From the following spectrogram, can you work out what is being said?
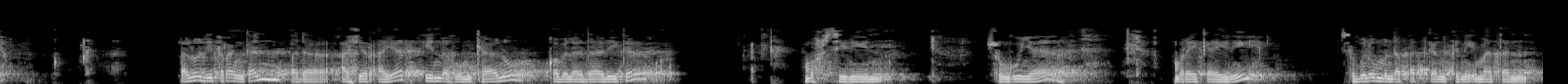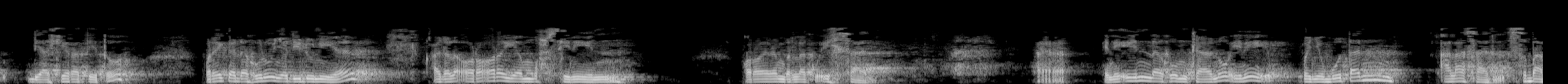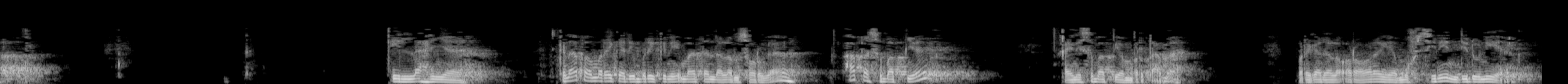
Lalu diterangkan pada akhir ayat. Innahum kanu qabla dalika muhsinin. Sungguhnya mereka ini sebelum mendapatkan kenikmatan di akhirat itu mereka dahulunya di dunia adalah orang-orang yang muhsinin. Orang yang berlaku ihsan. Nah, ini innahum kanu ini penyebutan alasan, sebab. Ilahnya. Kenapa mereka diberi kenikmatan dalam surga? Apa sebabnya? Nah, ini sebab yang pertama. Mereka adalah orang-orang yang muhsinin di dunia.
